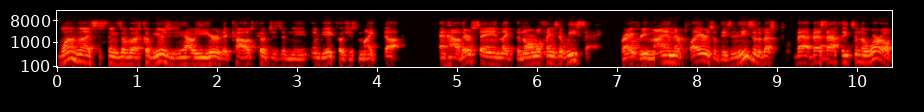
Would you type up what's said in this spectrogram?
One of the nicest things over the last couple years is how you hear the college coaches and the NBA coaches mic'd up and how they're saying like the normal things that we say right? Reminding their players of these, and these are the best best athletes in the world.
